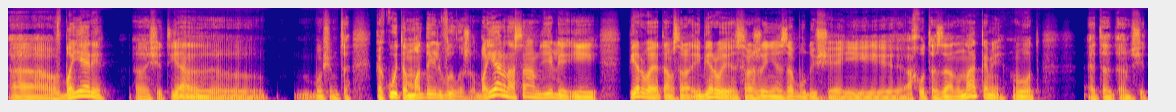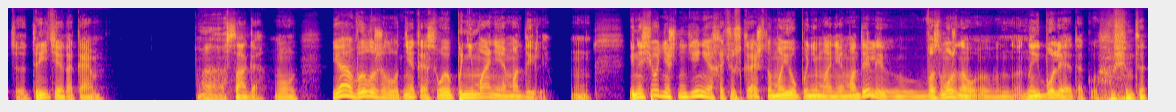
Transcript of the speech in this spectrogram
А в Бояре значит, я э, общем-то, какую-то модель выложил. Бояр, на самом деле, и первое, там, и первое сражение за будущее, и охота за анунаками, вот, это, значит, третья такая э, сага, вот. Я выложил вот некое свое понимание модели. И на сегодняшний день я хочу сказать, что мое понимание модели, возможно, наиболее такое, в общем-то,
